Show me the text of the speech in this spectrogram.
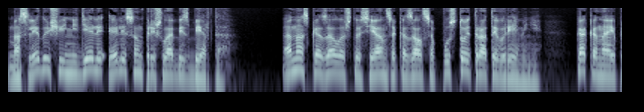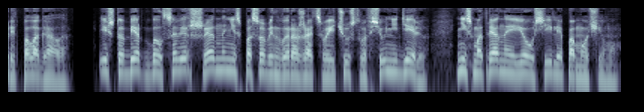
На следующей неделе Эллисон пришла без Берта. Она сказала, что сеанс оказался пустой тратой времени, как она и предполагала и что Берт был совершенно не способен выражать свои чувства всю неделю, несмотря на ее усилия помочь ему.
